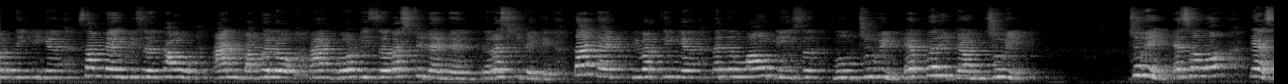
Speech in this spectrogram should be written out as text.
are thinking uh, sometimes is a cow and buffalo and goat is uh, rested and uh, rest taking that time you are thinking uh, that the mouth is uh, move chewing every time chewing chewing yes or no yes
